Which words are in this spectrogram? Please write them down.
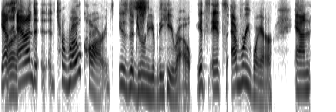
Yes, right. and uh, tarot cards is the journey of the hero. It's it's everywhere. And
